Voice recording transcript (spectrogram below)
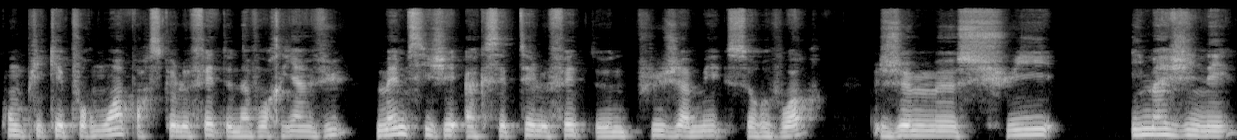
compliqué pour moi parce que le fait de n'avoir rien vu, même si j'ai accepté le fait de ne plus jamais se revoir, je me suis imaginé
